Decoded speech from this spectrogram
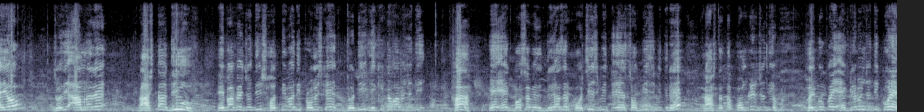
আয়ো, যদি আমরা রাস্তা দিমু? এভাবে যদি সত্যিবাদী প্রমিস খেয়ে যদি লিখিতভাবে যদি হ্যাঁ এই এক বছর দুই হাজার পঁচিশ ভিতরে চব্বিশ ভিতরে রাস্তাটা কমপ্লিট যদি হইব পাই এগ্রিমেন্ট যদি করে,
